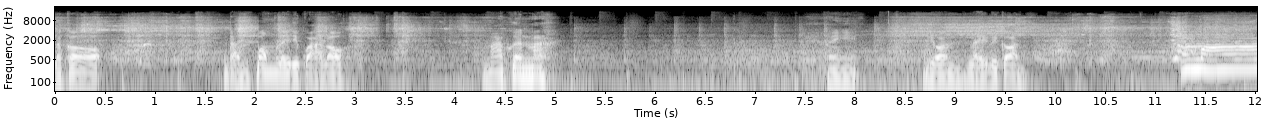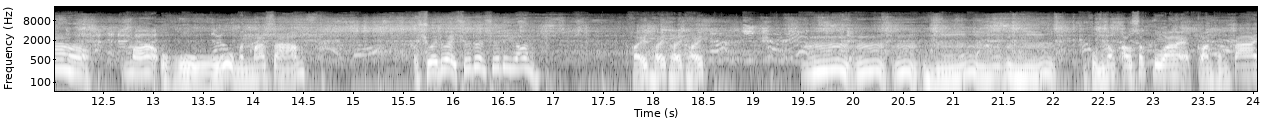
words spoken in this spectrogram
แล้วก็ ดันป้อมเลยดีกว่าเรา มาเพื่อนมา ให้ย้อนไหลไปก่อน มา มาโอ้โหมันมาสามช่วยด้วยช่วยด้วยช่วยด้วยย้อน ถอยถอยถอยถอยอืมอืมอืมอืมอืมผมต้องเอาสักตัวแหละก่อนผมตาย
